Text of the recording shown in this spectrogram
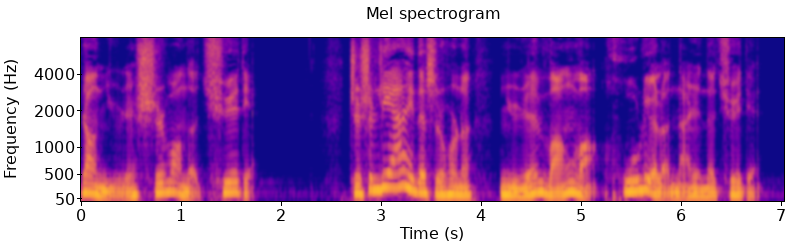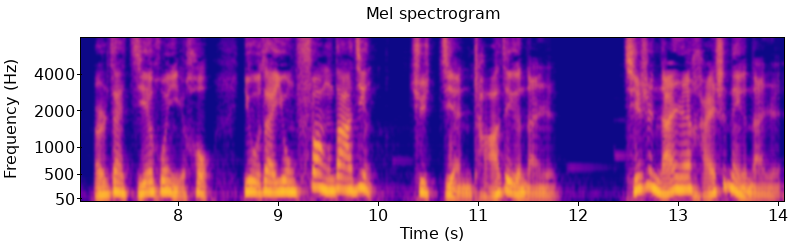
让女人失望的缺点，只是恋爱的时候呢，女人往往忽略了男人的缺点，而在结婚以后，又在用放大镜去检查这个男人。其实男人还是那个男人，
